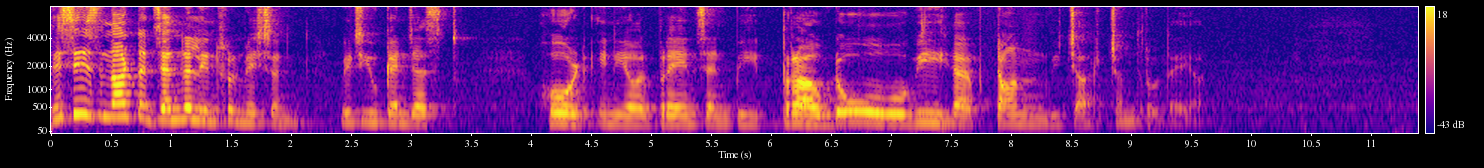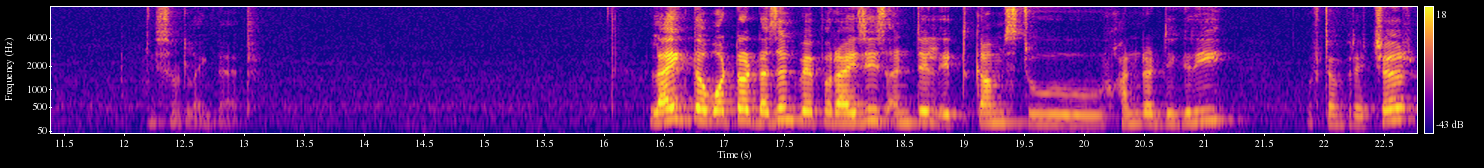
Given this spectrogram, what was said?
This is not a general information which you can just hoard in your brains and be proud. Oh, we have done Vichar Chandrodaya. It's not like that. Like the water doesn't vaporizes until it comes to 100 degree of temperature.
